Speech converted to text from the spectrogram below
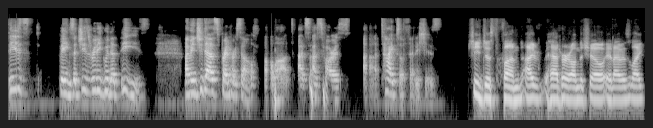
these things, and she's really good at these. I mean, she does spread herself a lot as as far as uh, types of fetishes. She's just fun. I've had her on the show, and I was like,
